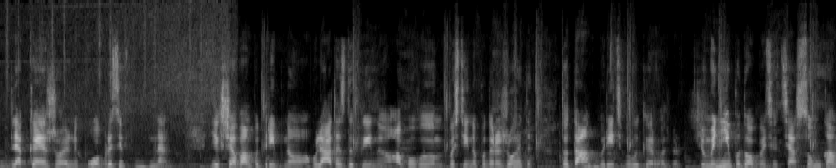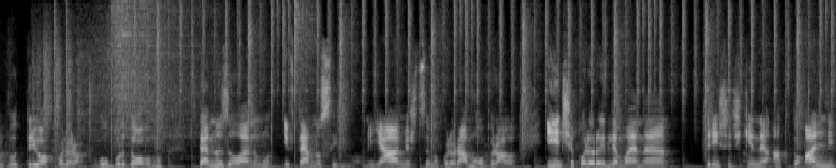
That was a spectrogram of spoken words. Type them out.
для кежуальних образів днем. Якщо вам потрібно гуляти з дитиною або ви постійно подорожуєте, то так беріть великий розмір. Мені подобається ця сумка в трьох кольорах: в бордовому, в темно-зеленому і в темно-синьому. Я між цими кольорами обирала. Інші кольори для мене трішечки не актуальні,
